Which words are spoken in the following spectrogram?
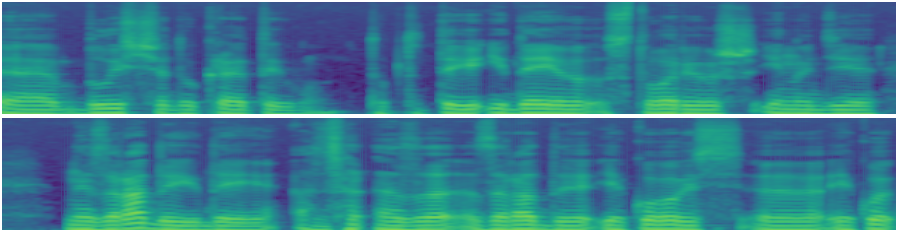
е, ближче до креативу. Тобто ти ідею створюєш іноді не заради ідеї, а а за, заради якогось е, яко,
